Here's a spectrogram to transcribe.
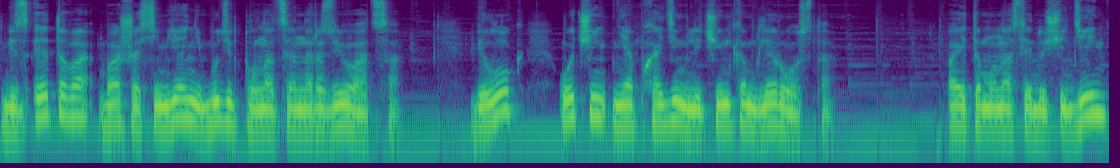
Без этого ваша семья не будет полноценно развиваться. Белок очень необходим личинкам для роста. Поэтому на следующий день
